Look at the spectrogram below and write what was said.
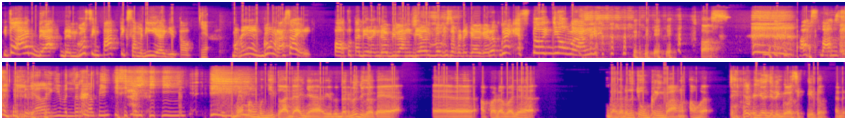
itu ada dan gue simpatik sama dia gitu. Iya. Makanya gue merasa waktu tadi Rengga bilang dia lebih bagus daripada Gal Gadot, gue kayak setuju banget. Pas, pas. Iya lagi bener tapi. memang begitu adanya gitu. Dari dulu juga kayak eh, apa namanya Gal Gadot tuh cungkring banget tau nggak? Gitu, jadi gosip gitu ada.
